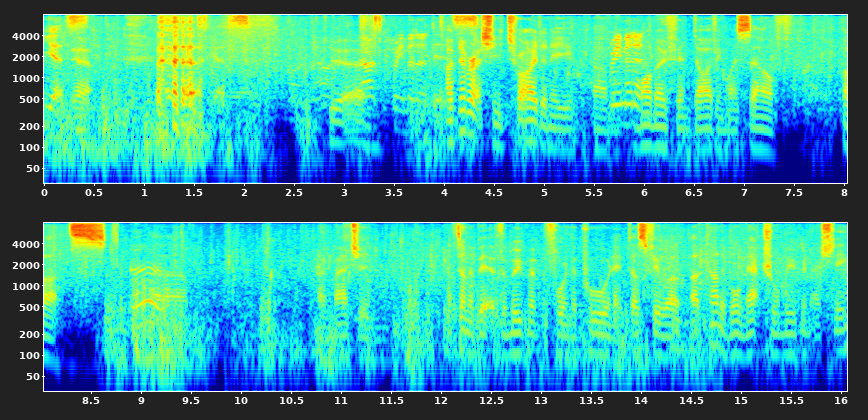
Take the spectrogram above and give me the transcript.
yes. Yeah. yes. Yes. Yeah. Three I've never actually tried any um, monofin diving myself, but um, I imagine I've done a bit of the movement before in the pool, and it does feel like a kind of more natural movement actually.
